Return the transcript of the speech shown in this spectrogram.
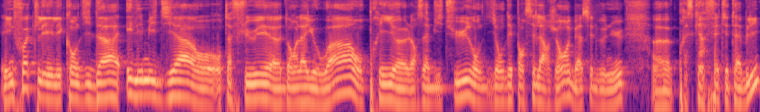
Et une fois que les, candidats et les médias ont, afflué euh, dans l'Iowa, ont pris euh, leurs habitudes, ont, ont dépensé de l'argent, et bien c'est devenu euh, presque un fait établi.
